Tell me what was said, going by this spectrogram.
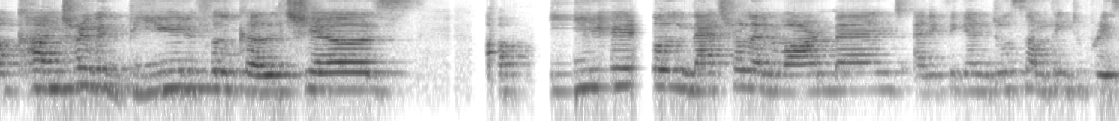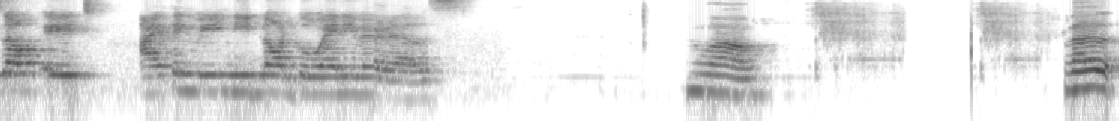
A country with beautiful cultures, a beautiful natural environment, and if we can do something to preserve it, I think we need not go anywhere else. Wow. Well,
